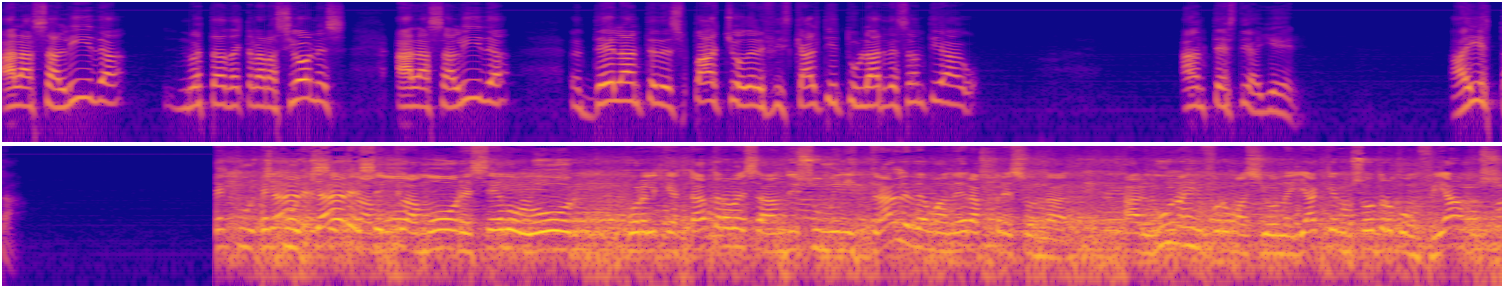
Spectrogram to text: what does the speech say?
a la salida, nuestras declaraciones a la salida del antedespacho del fiscal titular de Santiago antes de ayer. Ahí está. Escuchar, ese, clamor, ese dolor por el que está atravesando y suministrarle de manera personal algunas informaciones, ya que nosotros confiamos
